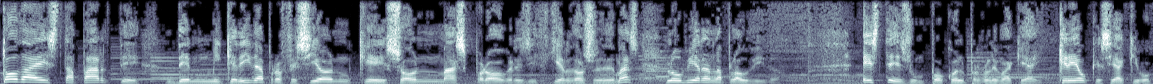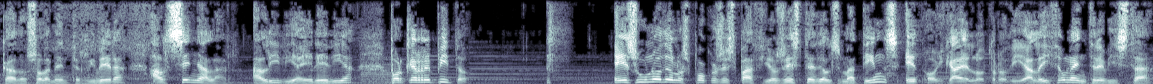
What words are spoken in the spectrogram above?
toda esta parte de mi querida profesión que son más progres, izquierdos y demás, lo hubieran aplaudido. Este es un poco el problema que hay. Creo que se ha equivocado solamente Rivera al señalar a Lidia Heredia, porque repito, es uno de los pocos espacios, este dels matins. Oiga, el otro día le hice una entrevista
